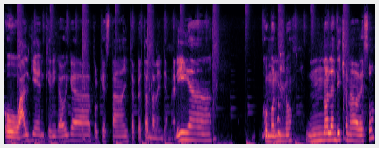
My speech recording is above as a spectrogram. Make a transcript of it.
o alguien que diga, oiga, ¿por qué está interpretando a la India María? Como no, no le han dicho nada de eso.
